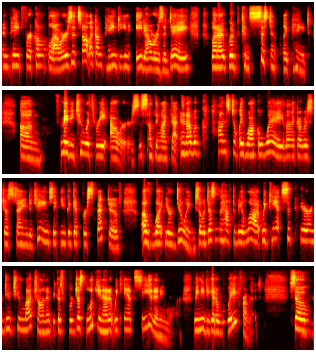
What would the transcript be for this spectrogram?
and paint for a couple hours. It's not like I'm painting eight hours a day, but I would consistently paint. Um, maybe two or three hours, something like that. And I would constantly walk away, like I was just saying to Jean, so you could get perspective of what you're doing. So it doesn't have to be a lot. We can't sit there and do too much on it because we're just looking at it. We can't see it anymore. We need to get away from it. So, mm-hmm.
